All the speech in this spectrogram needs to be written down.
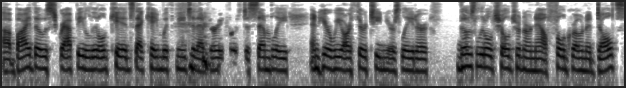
uh, by those scrappy little kids that came with me to that very first assembly. And here we are 13 years later those little children are now full grown adults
